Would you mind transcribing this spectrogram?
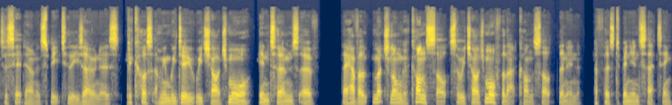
to sit down and speak to these owners because, I mean, we do, we charge more in terms of they have a much longer consult. So we charge more for that consult than in a first opinion setting.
